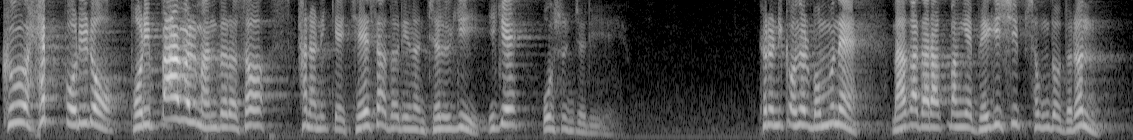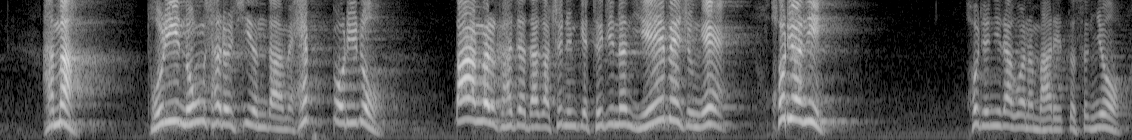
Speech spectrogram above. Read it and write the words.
그 햇보리로 보리빵을 만들어서 하나님께 제사 드리는 절기 이게 오순절이에요. 그러니까 오늘 본문에 마가다락방의 120 성도들은 아마 보리 농사를 지은 다음에 햇보리로 빵을 가져다가 주님께 드리는 예배 중에 호련히 호련이라고 하는 말의 뜻은요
